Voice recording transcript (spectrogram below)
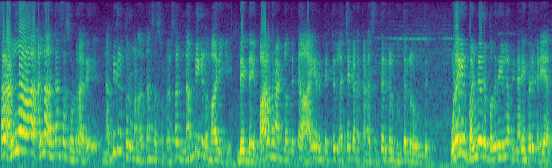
சார் அல்லாஹ் அல்லாஹ் அதுதான் சார் சொல்றாரு. நபிகள் பெருமான் அதுதான் சார் சொல்றாரு. சார் நபிகள் மாதிரி இந்த பாரத நாட்டுல வந்துட்டு ஆயிரத்தி எட்டு லட்சக்கணக்கான சித்தர்கள் புத்தர்கள் உண்டு. உலகின் பல்வேறு பகுதிகளில் அப்படி நிறைய பேர் கிடையாது.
